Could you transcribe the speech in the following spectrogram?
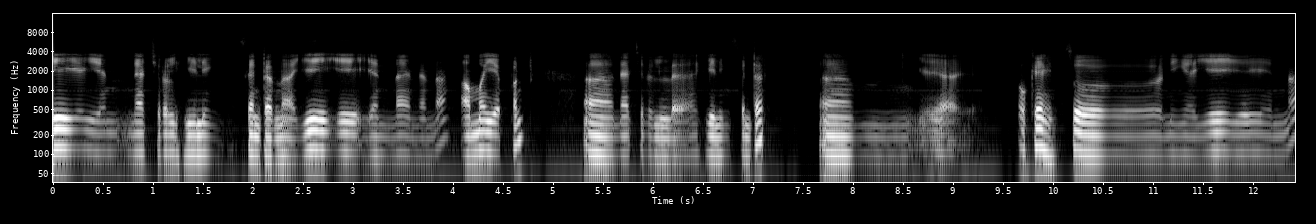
ஏஏஎன் நேச்சுரல் ஹீலிங் சென்டர்னா ஏஏஎன்னா என்னென்னா Ammaiyappan natural healing centre okay so நீங்கள் ஏஏஎன்னா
